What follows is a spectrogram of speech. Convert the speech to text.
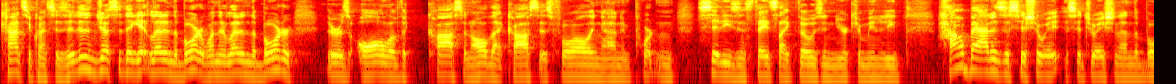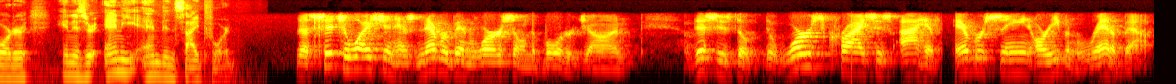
consequences. It isn't just that they get let in the border. When they're let in the border, there is all of the cost, and all that cost is falling on important cities and states like those in your community. How bad is the situa- situation on the border, and is there any end in sight for it? The situation has never been worse on the border, John. This is the, the worst crisis I have ever seen or even read about.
